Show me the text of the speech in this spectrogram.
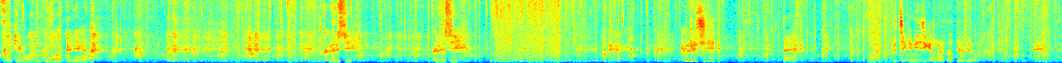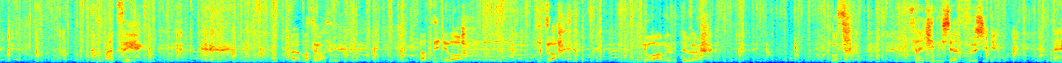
先ご飯食うたばっかりやから。苦しい。苦しい。しい。え？まあぶっちゃけ2時間ぐらい経ってるけど。暑い。あまっすぐまっすぐ。暑いけど実は今日雨降ってるから。もう最近にしては涼しい。ね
